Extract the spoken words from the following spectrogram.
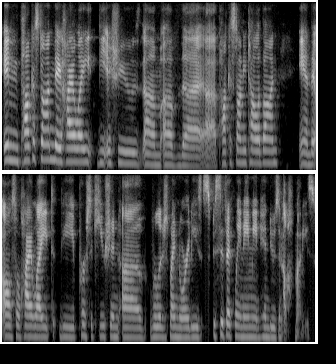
In Pakistan, they highlight the issues um, of the uh, Pakistani Taliban, and they also highlight the persecution of religious minorities, specifically naming Hindus and Ahmadis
